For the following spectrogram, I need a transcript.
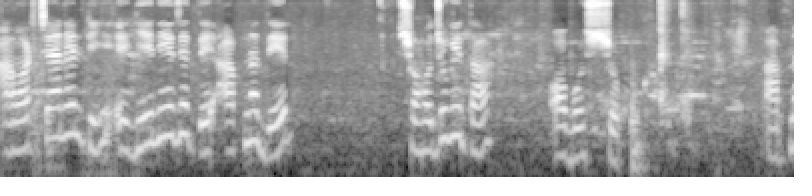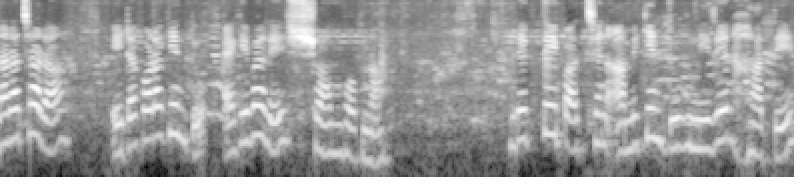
আমার চ্যানেলটি এগিয়ে নিয়ে যেতে আপনাদের সহযোগিতা আবশ্যক। আপনারা ছাড়া এটা করা কিন্তু একেবারে সম্ভব না। দেখতেই পাচ্ছেন, আমি কিন্তু নিজের হাতে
